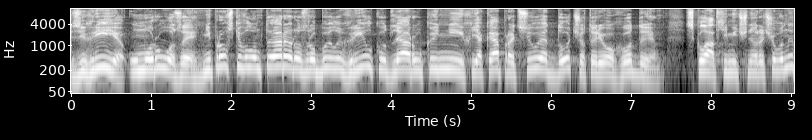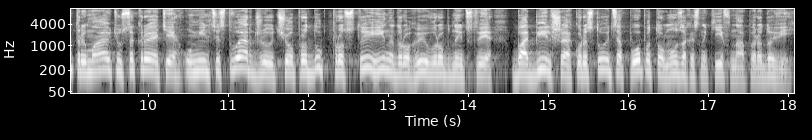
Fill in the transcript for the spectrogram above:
Зігріє у морози. Дніпровські волонтери розробили грілку для руки ніг, яка працює до 4 годин. Склад хімічної речовини тримають у секреті. Умільці стверджують, що продукт простий і недорогий у виробництві, ба більше користуються попитом у захисників на передовій.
